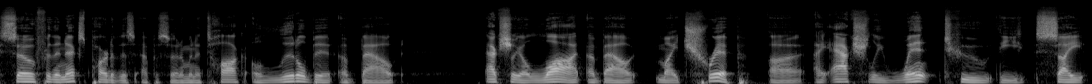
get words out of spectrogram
so for the next part of this episode, I'm going to talk a little bit about, actually, a lot about my trip. Uh, I actually went to the site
